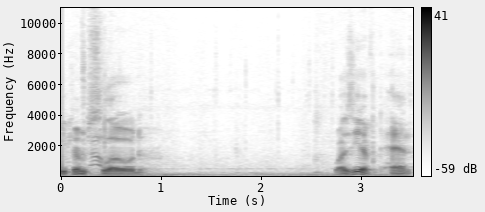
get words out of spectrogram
Keep him slowed. Why does he have 10?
